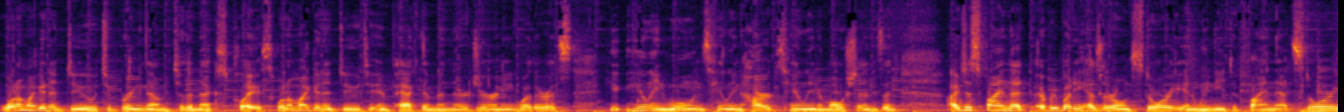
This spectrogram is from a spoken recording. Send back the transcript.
what am I going to do to bring them to the next place? What am I going to do to impact them in their journey, whether it's he healing wounds, healing hearts, healing emotions, and I just find that everybody has their own story, and we need to find that story.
